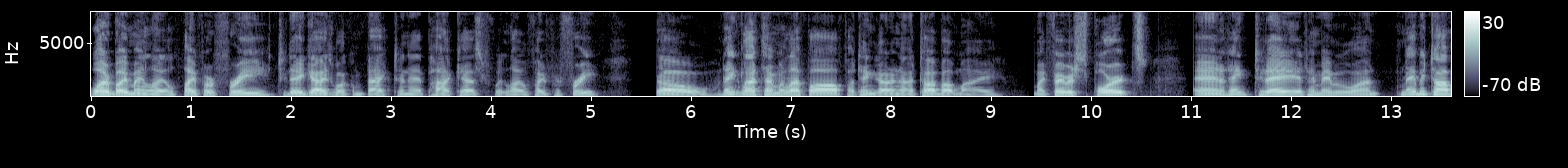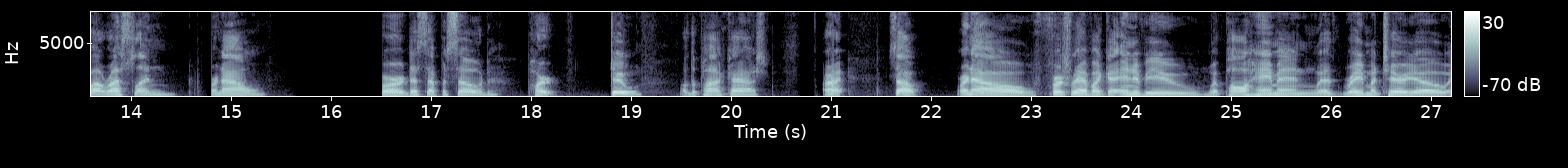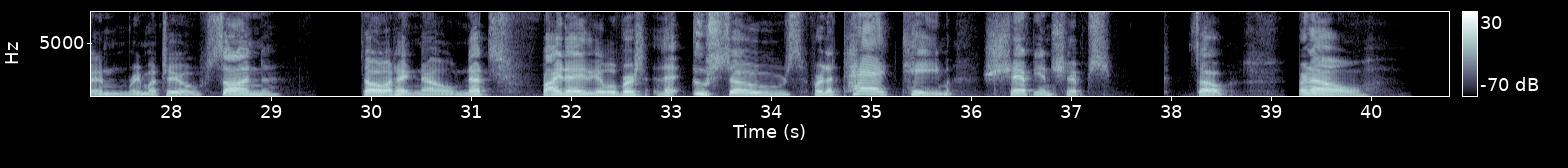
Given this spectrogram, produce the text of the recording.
What everybody, my Lyle Fight for Free. Today, guys, welcome back to another podcast with Lyle Fight for Free. So, I think last time we left off, I think I talked about my my favorite sports, and I think today, I think maybe we want maybe talk about wrestling for now. For this episode, part two of the podcast. All right, so right now, first we have like an interview with Paul Heyman with Rey Mysterio and Rey Mysterio's son so I think now next Friday they will verse the Usos for the tag team championships. So for now,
